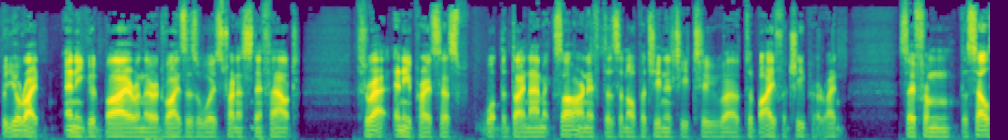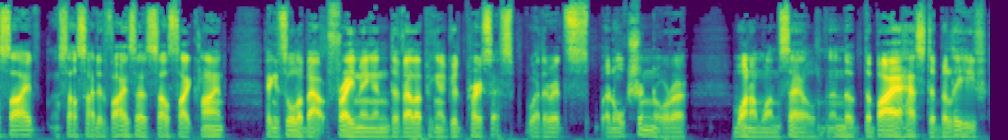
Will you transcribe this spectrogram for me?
But you're right. Any good buyer and their advisor is always trying to sniff out throughout any process what the dynamics are and if there's an opportunity to uh, to buy for cheaper, right? So from the sell side, sell side advisor, sell side client, I think it's all about framing and developing a good process, whether it's an auction or a one on one sale. And the, the buyer has to believe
